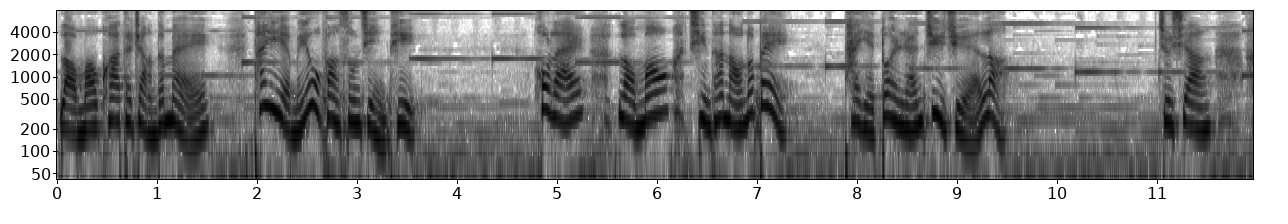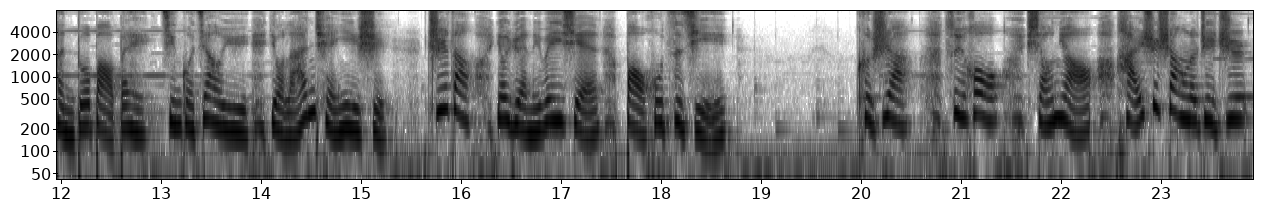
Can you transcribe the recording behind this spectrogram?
老猫夸它长得美，它也没有放松警惕。后来老猫请它挠挠背，它也断然拒绝了。就像很多宝贝经过教育有了安全意识，知道要远离危险，保护自己。可是啊，最后小鸟还是上了这只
